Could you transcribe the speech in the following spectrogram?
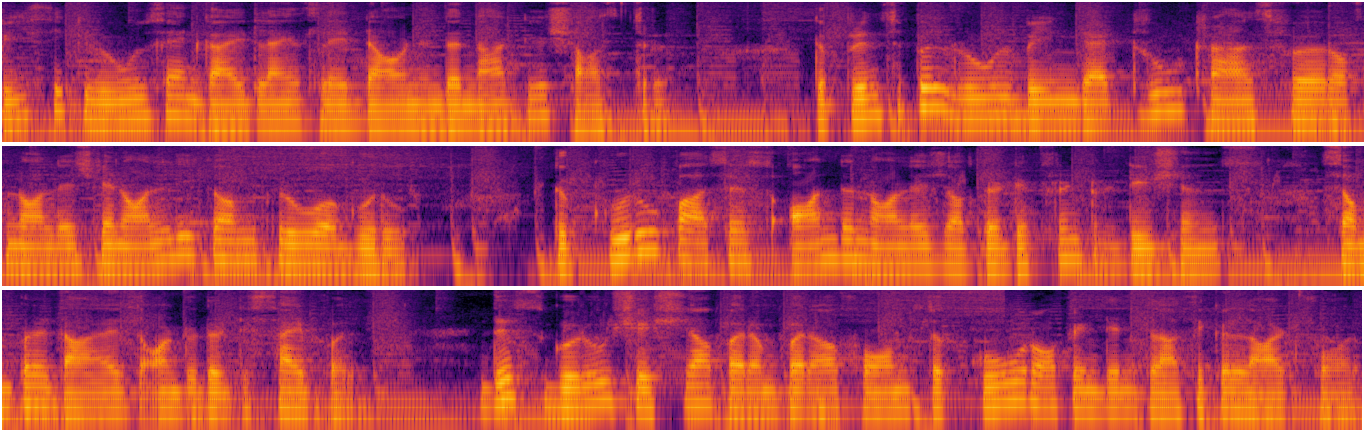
basic rules and guidelines laid down in the Natya Shastra. The principal rule being that true transfer of knowledge can only come through a guru. The guru passes on the knowledge of the different traditions, sampradayas onto the disciple this Guru Shishya Parampara forms the core of Indian classical art form.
